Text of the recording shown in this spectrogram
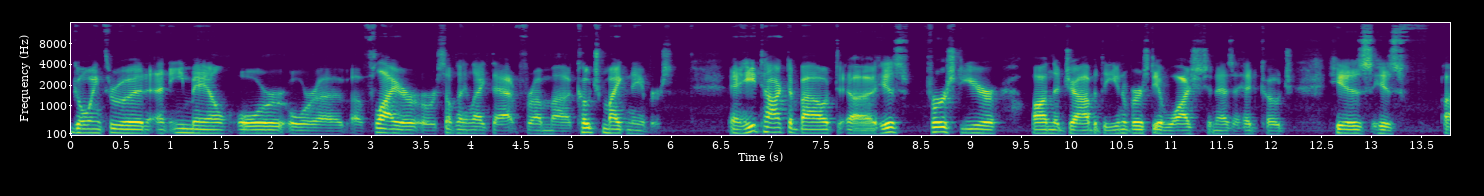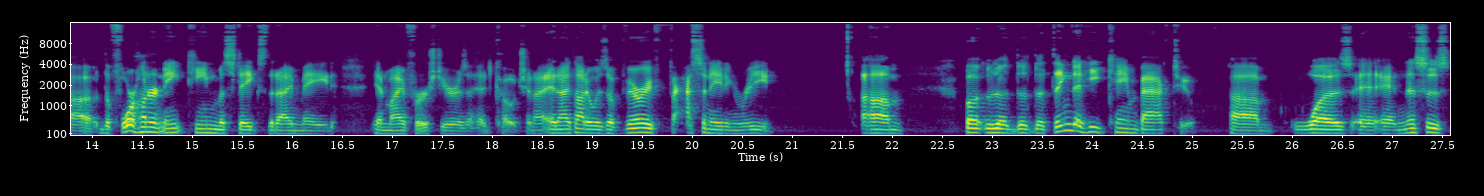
going through an, an, email or, or a, a, flyer or something like that from uh, Coach Mike Neighbors. And he talked about uh, his first year on the job at the University of Washington as a head coach, his, his uh, the 418 mistakes that I made in my first year as a head coach, and I and I thought it was a very fascinating read. Um, but the, the, the thing that he came back to um, was, and this is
